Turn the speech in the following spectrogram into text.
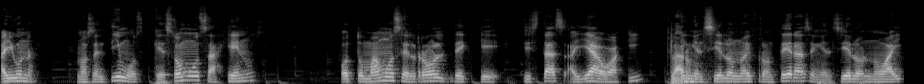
Hay una, nos sentimos que somos ajenos o tomamos el rol de que si estás allá o aquí, Claro. en el cielo no hay fronteras, en el cielo no hay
